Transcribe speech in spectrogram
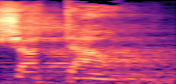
Shut down.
